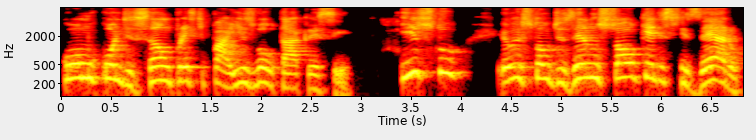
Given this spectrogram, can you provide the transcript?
como condição para este país voltar a crescer. Isto eu estou dizendo só o que eles fizeram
